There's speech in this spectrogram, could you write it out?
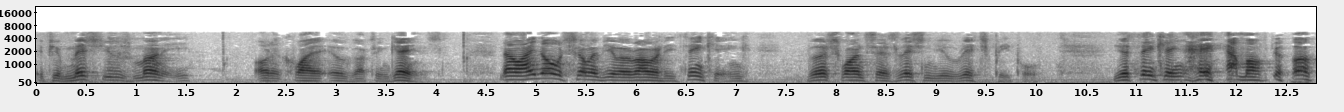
if you misuse money or acquire ill-gotten gains. Now, I know some of you are already thinking, verse 1 says, listen, you rich people. You're thinking, hey, I'm off the hook.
